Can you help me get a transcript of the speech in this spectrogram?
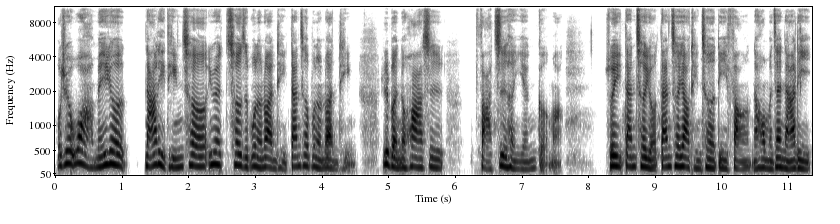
我觉得哇，每一个哪里停车，因为车子不能乱停，单车不能乱停。日本的话是法制很严格嘛，所以单车有单车要停车的地方，然后我们在哪里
